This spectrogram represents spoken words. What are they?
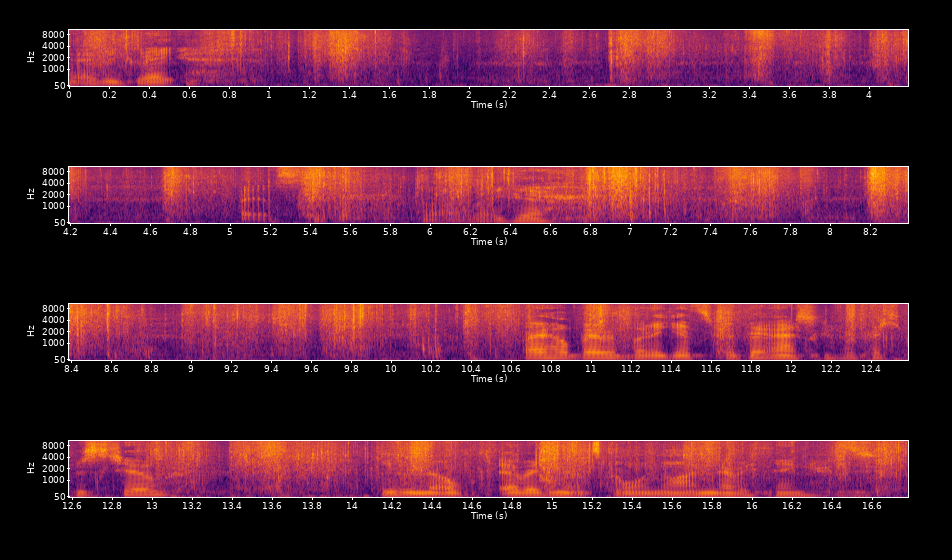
That'd be great. Let's it. I hope everybody gets what they're asking for Christmas too. Even though everything that's going on and everything is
